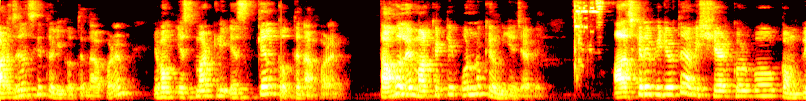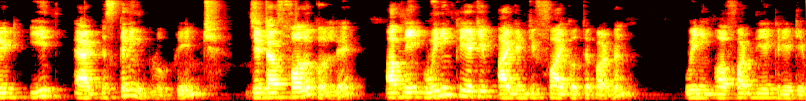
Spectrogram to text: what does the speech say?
আর্জেন্সি তৈরি করতে না পারেন এবং স্মার্টলি স্কেল করতে না পারেন, তাহলে মার্কেটটি অন্য কেউ নিয়ে যাবে। আজকের এই ভিডিওতে আমি শেয়ার করব complete Eid ad scaling blueprint যেটা ফলো করলে আপনি উইনিং ক্রিয়েটিভ আইডেন্টিফাই করতে পারবেন উইনিং অফার দিয়ে ক্রিয়েটিভ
